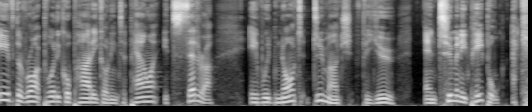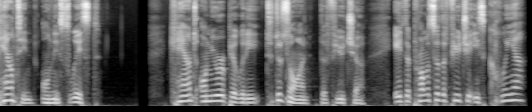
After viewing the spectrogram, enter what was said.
if the right political party got into power, etc., it would not do much for you. And too many people are counting on this list. Count on your ability to design the future. If the promise of the future is clear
